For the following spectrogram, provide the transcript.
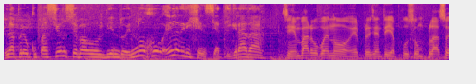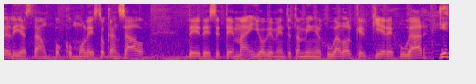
la preocupación se va volviendo enojo en la dirigencia tigrada. Sin embargo, bueno, el presidente ya puso un plazo, él ya está un poco molesto, cansado de, este tema y obviamente también el jugador que él quiere jugar. Die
